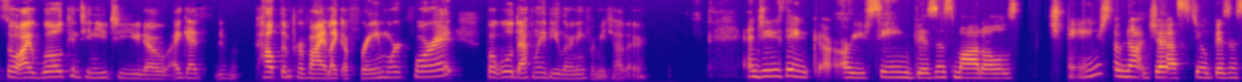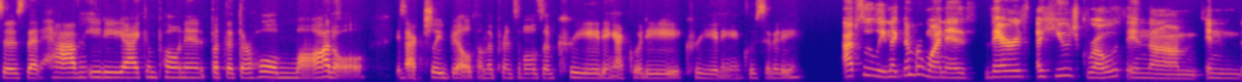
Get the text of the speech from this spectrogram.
so I will continue to, you know, I guess help them provide like a framework for it, but we'll definitely be learning from each other. And do you think are you seeing business models change? So not just, you know, businesses that have an EDI component, but that their whole model is actually built on the principles of creating equity, creating inclusivity? Absolutely. Like number one is there's a huge growth in um in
